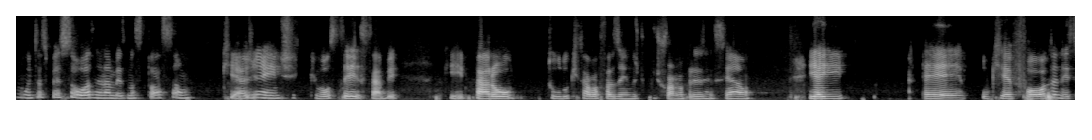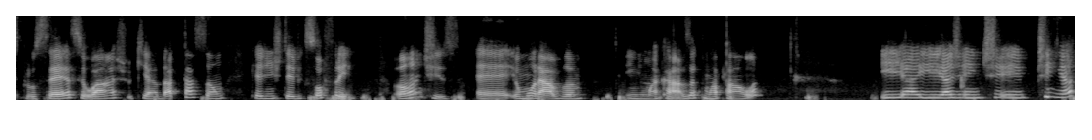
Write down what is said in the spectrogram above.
muitas pessoas né, na mesma situação que a gente, que você, sabe, que parou tudo que estava fazendo tipo, de forma presencial. E aí, é, o que é foda nesse processo, eu acho, que é a adaptação que a gente teve que sofrer. Antes, é, eu morava em uma casa com a Paula, e aí a gente tinha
